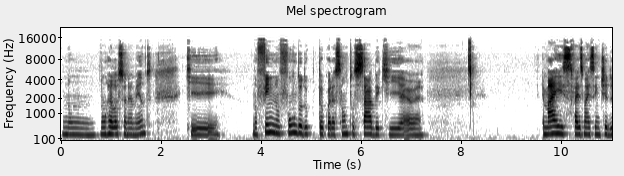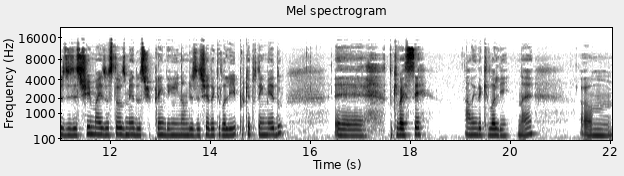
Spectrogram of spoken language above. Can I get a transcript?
num, num relacionamento que no fim, no fundo do teu coração, tu sabe que é, é mais faz mais sentido desistir, mas os teus medos te prendem em não desistir daquilo ali, porque tu tem medo é, do que vai ser além daquilo ali, né? Um,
